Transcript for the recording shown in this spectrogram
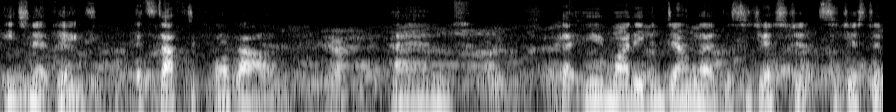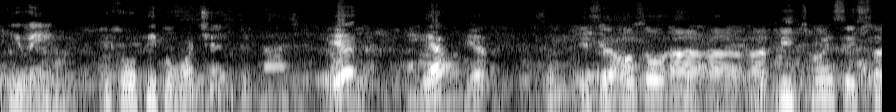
internet things, it starts to clog up. Yeah. And that you might even download the suggested suggested viewing before people watch it. Yeah. Yeah. Yeah. It's also a, a, a BitTorrent system.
